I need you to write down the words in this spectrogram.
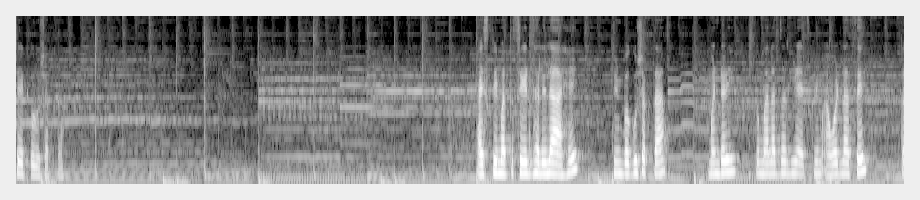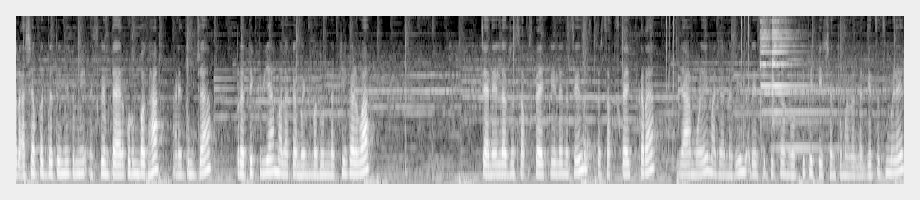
सेट करू शकता. आईस्क्रीम आता सेट झालेला आहे. तुम्ही बघू शकता. मंडळी तुम्हाला जर ही आईस्क्रीम आवडला असेल तर अशा पद्धतीने तुम्ही आईस्क्रीम तयार करून बघा आणि तुमच्या प्रतिक्रिया मला कमेंटमधून नक्की कळवा. चॅनेलला जर सबस्क्राईब केलं नसेल तर सबस्क्राईब करा. यामुळे माझ्या नवीन रेसिपीचं नोटिफिकेशन तुम्हाला लगेचच मिळेल.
